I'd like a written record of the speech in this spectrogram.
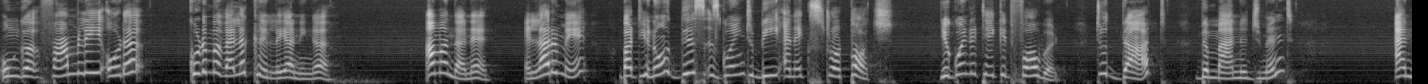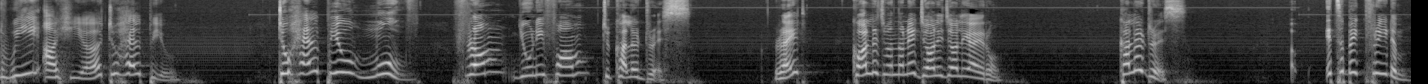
உங்க ஃபேமிலியோட குடும்ப விளக்கு இல்லையா நீங்க ஆமாம் தானே எல்லாருமே பட் யூ நோ திஸ் இஸ் கோயிங் டு பி அன் எக்ஸ்ட்ரா டார்ச் யூ கோயிங் டு டேக் இட் ஃபார்வர்ட் to that the management and we are here to help you, to help you move from uniform to color dress. Right? College vandone jolly jolly aero. Color dress. It's a big freedom.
